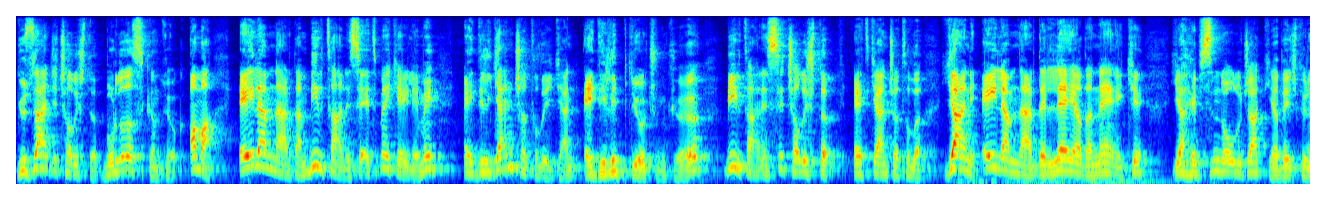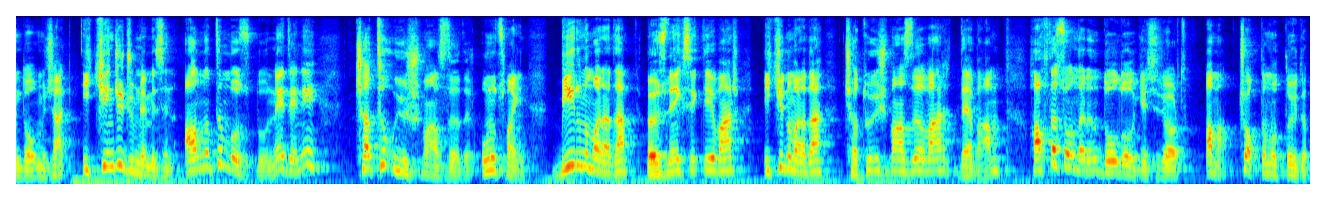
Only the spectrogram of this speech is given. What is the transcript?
güzelce çalıştı. Burada da sıkıntı yok. Ama eylemlerden bir tanesi etmek eylemi edilgen çatılıyken edilip diyor çünkü bir tanesi çalıştı etken çatılı. Yani eylemlerde L ya da N eki ya hepsinde olacak ya da hiçbirinde olmayacak. İkinci cümlemizin anlatım bozukluğu nedeni çatı uyuşmazlığıdır. Unutmayın. Bir numarada özne eksikliği var. iki numarada çatı uyuşmazlığı var. Devam. Hafta sonlarını dolu dolu geçiriyordu. Ama çok da mutluydu.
